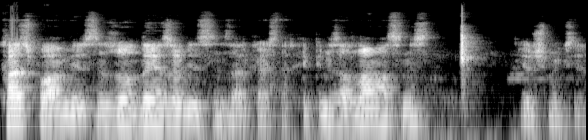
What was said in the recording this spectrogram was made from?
kaç puan verirsiniz onu da yazabilirsiniz arkadaşlar. Hepiniz Allah'a emanetsiniz. Görüşmek üzere.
